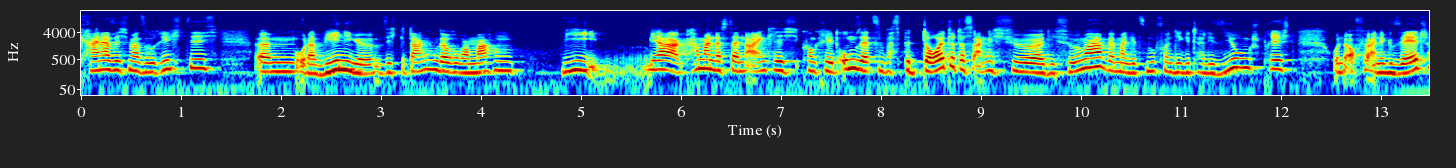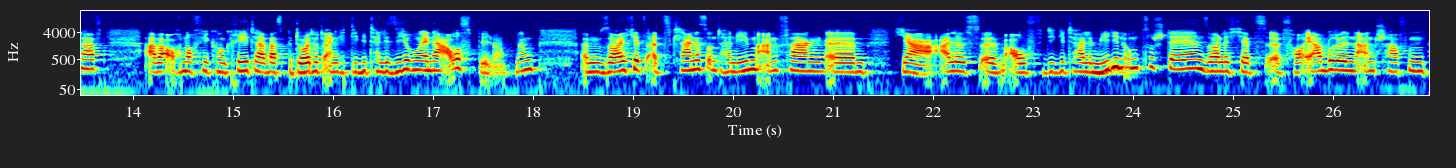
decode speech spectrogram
keiner sich mal so richtig ähm, oder wenige sich Gedanken darüber machen, wie ja, kann man das denn eigentlich konkret umsetzen? Was bedeutet das eigentlich für die Firma, wenn man jetzt nur von Digitalisierung spricht und auch für eine Gesellschaft, aber auch noch viel konkreter, was bedeutet eigentlich Digitalisierung in der Ausbildung? Ne? Ähm, soll ich jetzt als kleines Unternehmen anfangen, ähm, ja, alles ähm, auf digitale Medien umzustellen? Soll ich jetzt äh, VR-Brillen anschaffen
